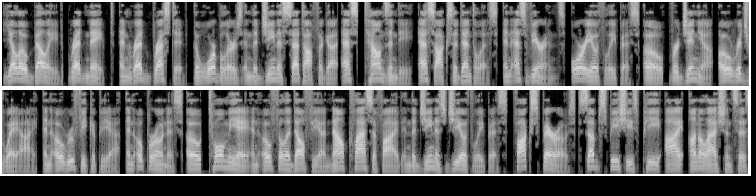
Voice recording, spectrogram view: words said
yellow-bellied, red-naped, and red-breasted, the warblers in the genus Setophaga S. townsendi, S. occidentalis, and S. virens, Oreothlypis O. Virginia, O. ridgwayi, and O. ruficapia, and Oporornis O. tolmiae and O. Philadelphia now classified in the genus Geothlypis, fox sparrows subspecies P. I. unalaschensis,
